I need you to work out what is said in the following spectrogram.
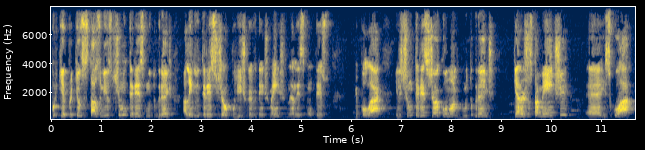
Por quê? Porque os Estados Unidos tinham um interesse muito grande, além do interesse geopolítico, evidentemente, né, nesse contexto bipolar, eles tinham um interesse geoeconômico muito grande, que era justamente é, escoar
